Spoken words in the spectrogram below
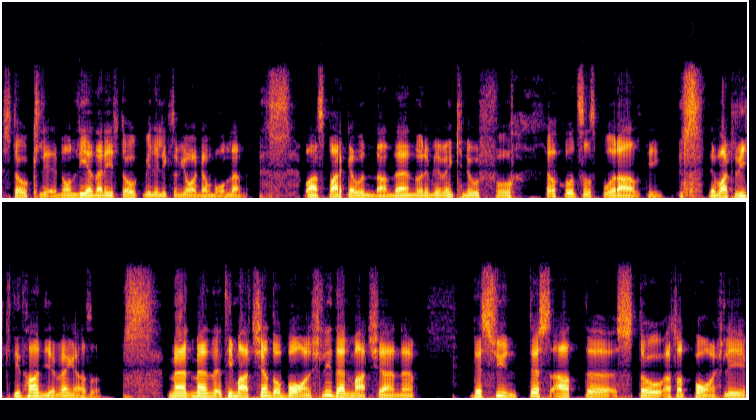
Stoke, någon ledare i Stoke ville liksom jaga bollen. Och han sparkade undan den och det blev en knuff och, och så spårade allting. Det vart riktigt handgemäng alltså. Men, men till matchen då, Barnsley den matchen Det syntes att eh, Stoke, alltså att Barnsley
